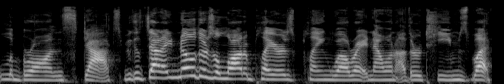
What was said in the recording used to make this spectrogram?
LeBron stats because, Dad, I know there's a lot of players playing well right now on other teams, but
